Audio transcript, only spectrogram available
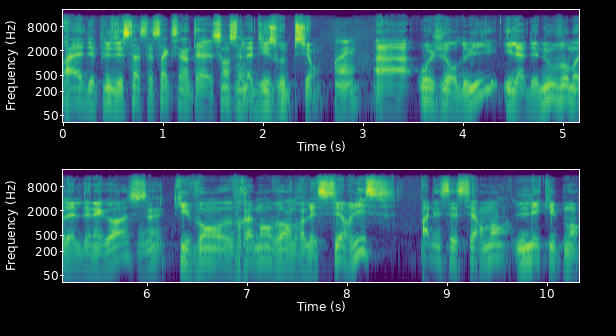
Ouais, de plus de ça, c'est ça que c'est intéressant, c'est hum. la disruption. Euh, aujourd'hui, il y a de nouveaux modèles de négoce hum. qui vont vraiment vendre les services, pas nécessairement l'équipement.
